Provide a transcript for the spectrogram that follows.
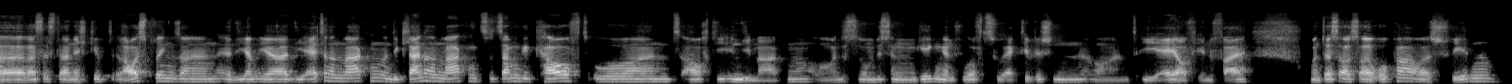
was es da nicht gibt, rausbringen, sondern äh, die haben eher die älteren Marken und die kleineren Marken zusammengekauft und auch die Indie-Marken. Und es ist so ein bisschen ein Gegenentwurf zu Activision und EA auf jeden Fall. Und das aus Europa, aus Schweden,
